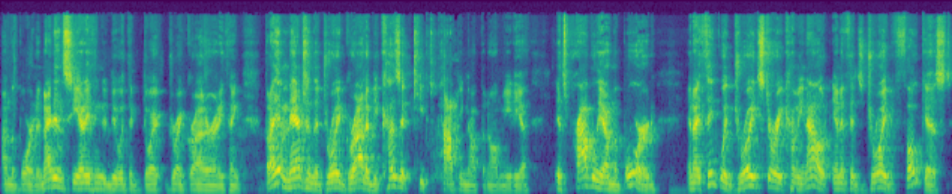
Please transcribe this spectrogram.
on the board and i didn't see anything to do with the droid, droid grata or anything but i imagine the droid grata because it keeps popping up in all media it's probably on the board and I think with Droid Story coming out, and if it's droid focused,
